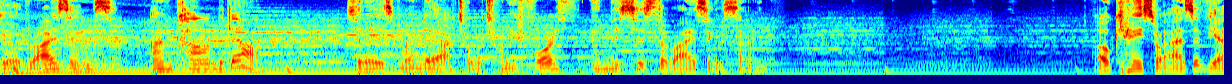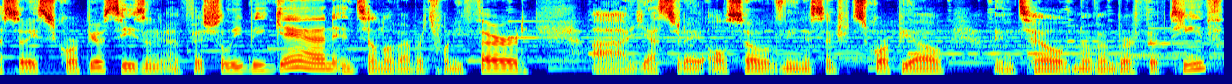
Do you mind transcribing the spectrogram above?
Good Risings. I'm Colin Bedell. Today is Monday, October 24th, and this is the Rising Sign. Okay, so as of yesterday, Scorpio season officially began until November 23rd. Uh, yesterday, also Venus entered Scorpio until November 15th,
